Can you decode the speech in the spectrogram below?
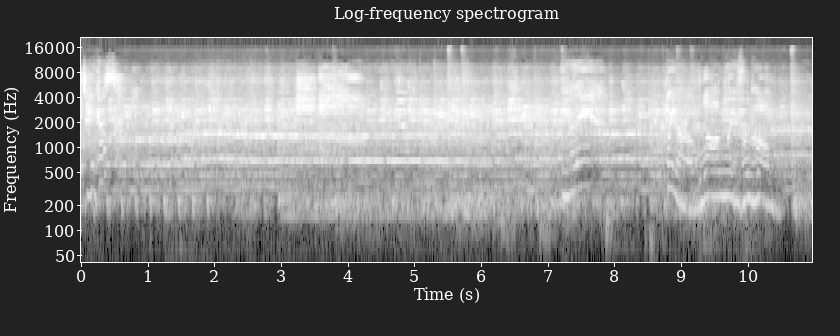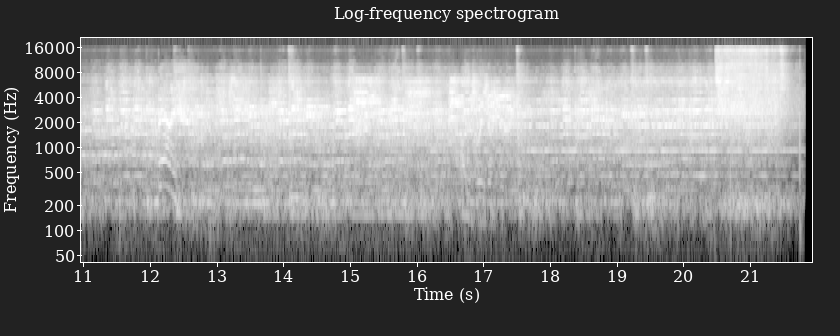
she take us? Barry? We are a long way from home. Barry! How did we get here?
